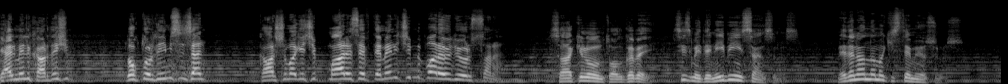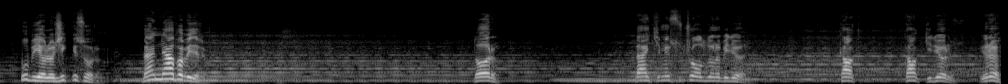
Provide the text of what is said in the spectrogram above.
Gelmeli kardeşim. Doktor değil misin sen? Karşıma geçip maalesef demen için mi para ödüyoruz sana? Sakin olun Tolga Bey. Siz medeni bir insansınız. Neden anlamak istemiyorsunuz? Bu biyolojik bir sorun. Ben ne yapabilirim? Doğru. Ben kimin suçu olduğunu biliyorum. Kalk, kalk gidiyoruz. Yürü.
